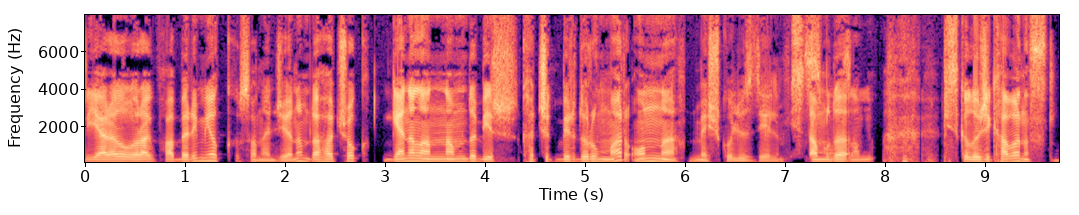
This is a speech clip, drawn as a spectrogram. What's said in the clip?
yerel olarak haberim yok sana Cihan'ım. Daha çok genel anlamda bir kaçık bir durum var. Onunla meşgulüz diyelim. İstanbul'da zam- psikolojik hava nasıl?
